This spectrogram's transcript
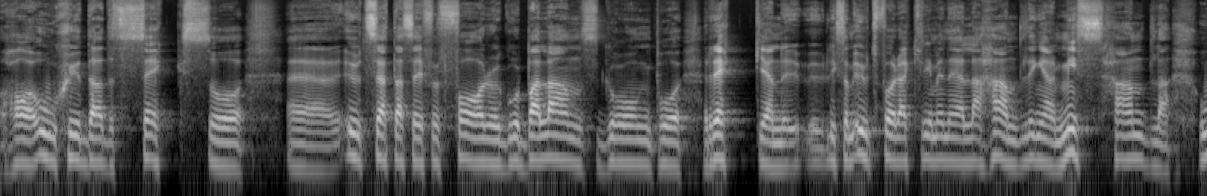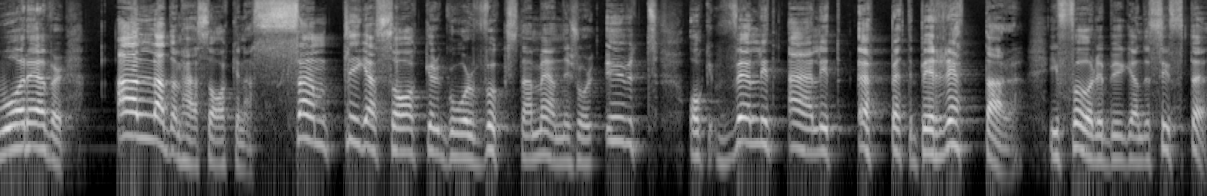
ha oskyddad sex och eh, utsätta sig för faror, gå balansgång på räcken, liksom utföra kriminella handlingar, misshandla, whatever. Alla de här sakerna, samtliga saker går vuxna människor ut och väldigt ärligt, öppet berättar i förebyggande syfte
